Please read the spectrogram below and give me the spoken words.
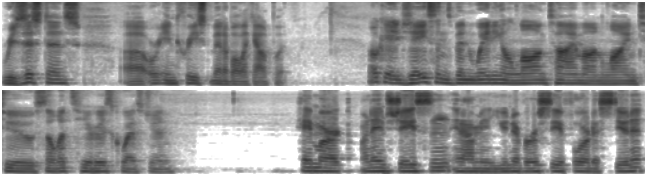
resistance uh, or increased metabolic output. Okay, Jason's been waiting a long time on line two, so let's hear his question. Hey, Mark. My name's Jason, and I'm a University of Florida student.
